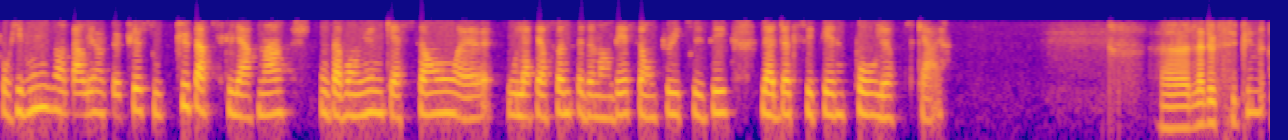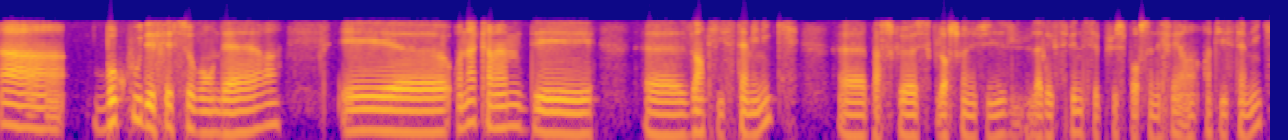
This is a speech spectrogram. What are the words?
Pourriez-vous nous en parler un peu plus ou plus particulièrement, nous avons eu une question où la personne se demandait si on peut utiliser la doxypine pour l'urticaire. La doxypine a beaucoup d'effets secondaires et euh, on a quand même des euh, antihistaminiques euh, parce que lorsqu'on utilise la dexipine, c'est plus pour son effet antihistaminique,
